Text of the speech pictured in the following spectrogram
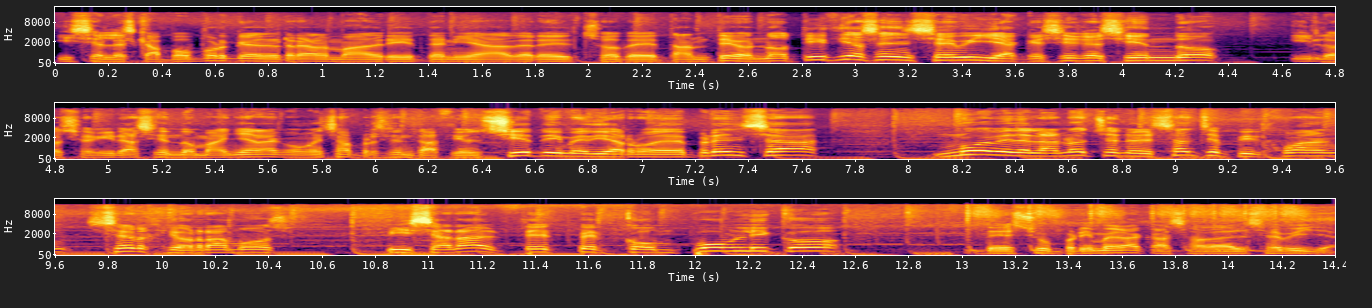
y se le escapó porque el Real Madrid tenía derecho de tanteo. Noticias en Sevilla que sigue siendo y lo seguirá siendo mañana con esa presentación. Siete y media rueda de prensa, nueve de la noche en el Sánchez Pizjuán, Sergio Ramos pisará el césped con público de su primera casada del Sevilla.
